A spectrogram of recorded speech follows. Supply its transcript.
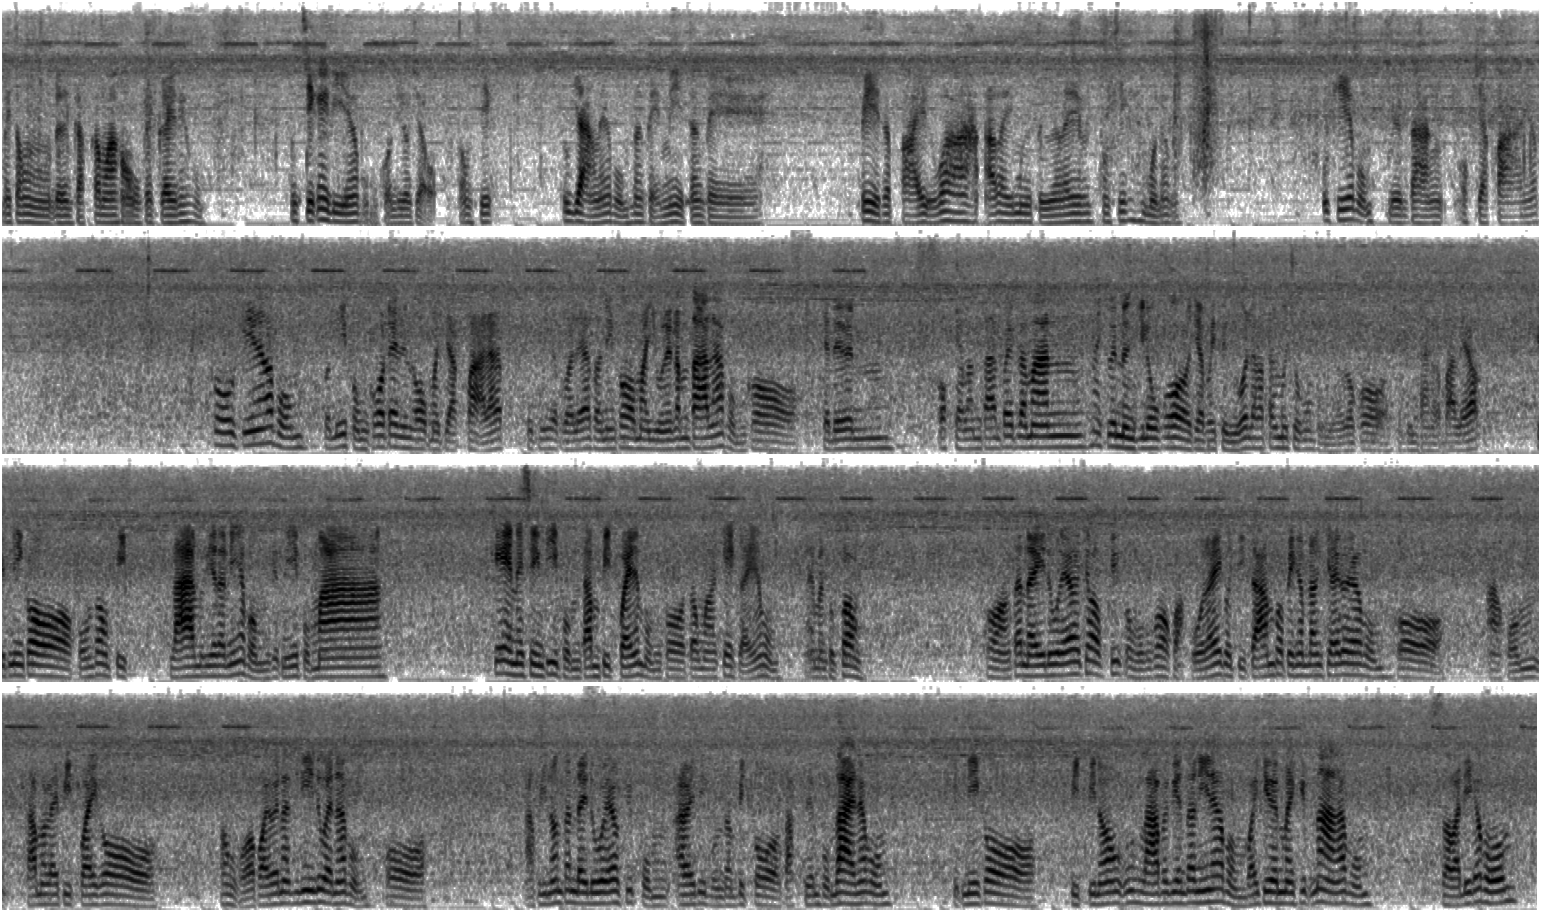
ไม่ต้องเดินกลับกลับมาห่าไกลๆนะผมต้องเช็คให้ดีนะครับผมก่อนที่เราจะออกต้องเช็คทุกอย่างเลยครับผมตั้งแต่มีดตั้งแต่เป้สปายหรือว่าอะไรมือถืออะไรต้องเช็คให้หมดนะผมโอเคครับผมเดินทางออกจากป่านะครับก็โอเคนะครับผมตอนนี้ผมก็ได้เดินออกมาจากป่าแล้วครับเป็นที่เรียบร้อยแล้ว ตอนนี้ก็มาอยู่ในลำตาลนะครับผมก็จะเดิน ออกจากลำตาลไปประมาณไม่เกินหนึ่งกิโลก็จะไปถึงรถแล้วครับท่านผู้ชมของผมเดี๋ยวเราก็จะเดินทางกลับบ้านแล้ว คลิปนี้ก็คงต้องปิดร้านเพียงตอนนี้ครับผมคลิปนี้ผมมาแก้ในสิ่งที่ผมทำผิดไปนะผมก็ต้องมาแก้ไขนะผมให้มันถูกต้องก็หากท่านใดดูแล้วชอบคลิปของผมก็ฝากกดไลค์กดติดตามเพื่อเป็นกำลังใจด้วยครับผมก็หาผมทำอะไรผิดไปก็ต้องขอไปไว้ณที่นี่ด้วยนะผมก็ากพี่น้องท่านใดดูแล้วคลิปผมอะไรที่ผมทำปิดก็ตักเตือนผมได้นะผมคลิปนี้ก็ปิดพี่น้องลาไปเพียงตอนนี้นะครับผมไว้เจอกันใหม่คลิปหน้าครับผม สวัสดีครับผม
